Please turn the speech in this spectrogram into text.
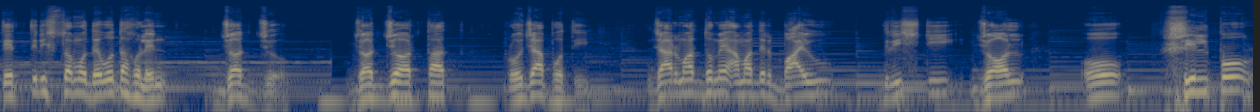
তেত্রিশতম দেবতা হলেন যজ্ঞ যজ্ঞ অর্থাৎ প্রজাপতি, যার মাধ্যমে আমাদের বায়ু, দৃষ্টি, জল ও শিল্প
